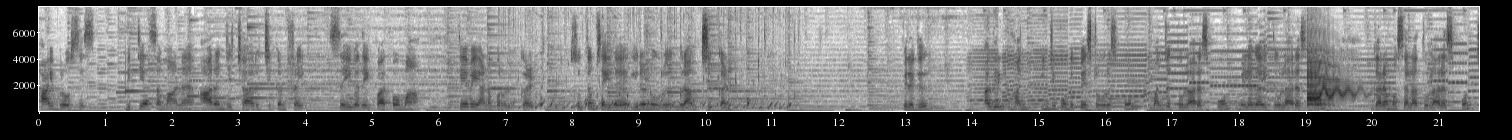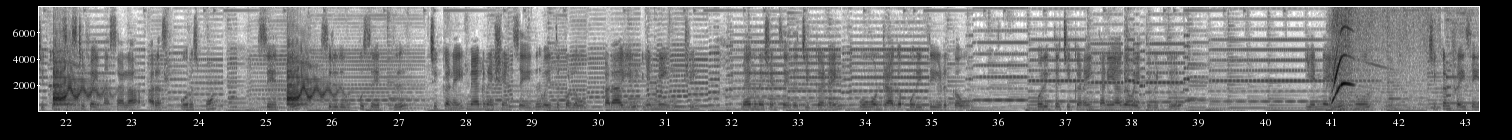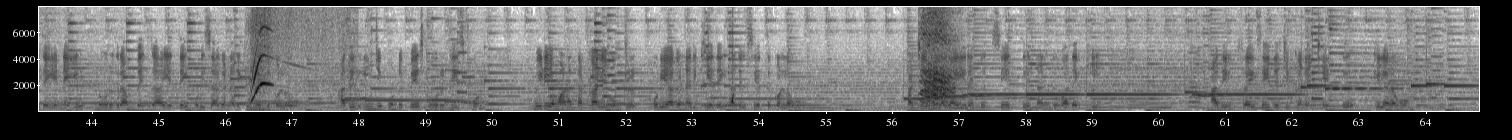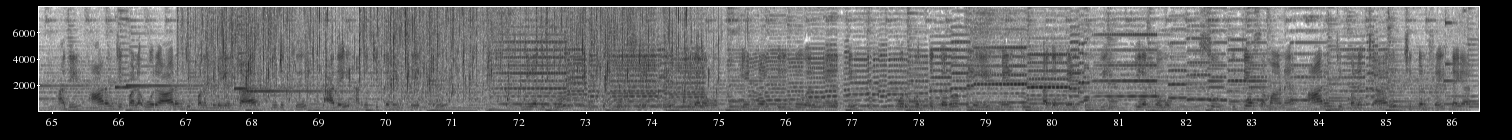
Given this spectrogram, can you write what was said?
Hi ப்ரோசிஸ் வித்தியாசமான orange சாறு chicken fry செய்வதை பார்ப்போமா? தேவையான பொருட்கள். சுத்தம் செய்த இருநூறு கிராம் சிக்கன். பிறகு அதில் மஞ் இஞ்சி பூண்டு பேஸ்ட் ஒரு ஸ்பூன் மஞ்சத்தூள் அரை ஸ்பூன் மிளகாய் தூள் அரை ஸ்பூன் கரம் மசாலா தூள் அரை spoon chicken sixty five masala அரை ஒரு ஸ்பூன். சேர்த்து சிறிது உப்பு சேர்த்து சிக்கனை மேக்னேஷன் செய்து வைத்துக்கொள்ளவும் கடாயில் எண்ணெய் ஊற்றி மேக்னேஷன் செய்த சிக்கனை ஒவ்வொன்றாக பொரித்து எடுக்கவும். பொரித்த சிக்கனை தனியாக வைத்துவிட்டு எண்ணெயில் நூறு சிக்கன் ஃப்ரை செய்த எண்ணெயில் நூறு கிராம் வெங்காயத்தை பொடிசாக நறுக்கி சேர்த்துக்கொள்ளவும் அதில் இஞ்சி பூண்டு பேஸ்ட் ஒரு டீஸ்பூன் மீடியமான தக்காளி ஒன்று பொடியாக நறுக்கியதை அதில் சேர்த்துக்கொள்ளவும் பச்சை சேர்த்து நன்கு வதக்கி அதில் ஃப்ரை செய்த சிக்கனை சேர்த்து கிளறவும். அதில் ஆரஞ்சு பழ ஒரு ஆரஞ்சு பழத்துடைய சார் எடுத்து அதை அந்த சிக்கனில் சேர்த்து மிளகுத்தூள் உப்புத்தூள் சேர்த்து கிளறவும். எண்ணெய் திரிந்து வரும் நேரத்தில் ஒரு கொத்து கருவேப்பிலையை மேல் தூ அதன் மேல் தூவி இறக்கவும். சு வித்தியாசமான ஆரஞ்சு பழச்சாறு சிக்கன் ஃப்ரை தயார்.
